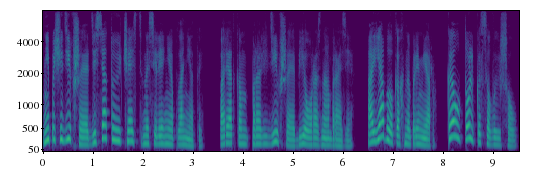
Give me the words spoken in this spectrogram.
не пощадившая десятую часть населения планеты, порядком проредившая биоразнообразие. О яблоках, например, Кэл только слышал.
